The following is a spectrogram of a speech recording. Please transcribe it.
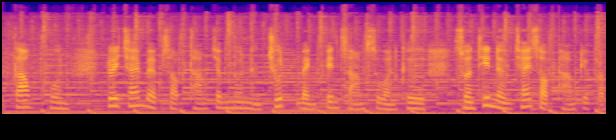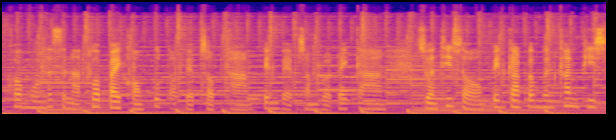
จำนวน19คน โดยใช้แบบสอบถามจำนวน 1 ชุดแบ่งเป็น 3 ส่วน คือ ส่วนที่ 1 ใช้สอบถามเกี่ยวกับข้อมูลลักษณะทั่วไปของผู้ตอบแบบสอบถาม เป็นแบบสำรวจรายการ ส่วนที่ 2 เป็นการประเมินขั้น P2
